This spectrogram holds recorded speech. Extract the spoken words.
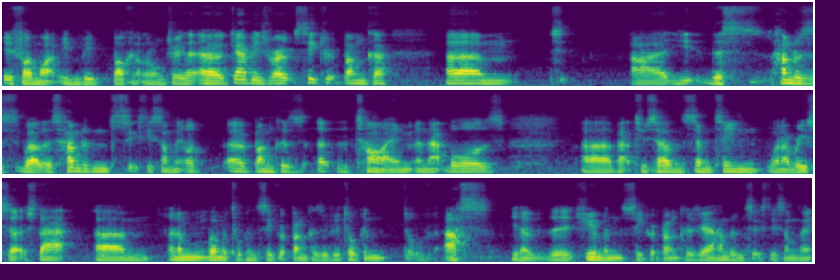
if I might even be barking up the wrong tree there. Uh, Gabby's wrote Secret Bunker. Um, uh, there's hundreds, of, well, there's 160 something odd uh, bunkers at the time, and that was uh, about 2017 when I researched that. Um, and when we're talking secret bunkers, if you're talking sort of us, you know, the human secret bunkers, yeah, 160 something.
